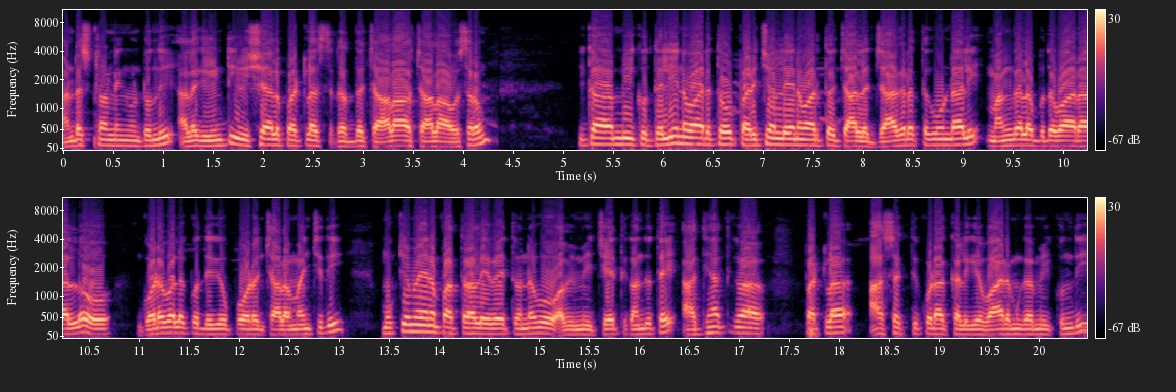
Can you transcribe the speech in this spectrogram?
అండర్స్టాండింగ్ ఉంటుంది. అలాగే ఇంటి విషయాల పట్ల శ్రద్ధ చాలా చాలా అవసరం. ఇక మీకు తెలియని వారితో పరిచయం లేని వారితో చాలా జాగ్రత్తగా ఉండాలి. మంగళ బుధవారాల్లో గొడవలకు దిగిపోవడం చాలా మంచిది. ముఖ్యమైన పత్రాలు ఏవైతే ఉన్నావో అవి మీ చేతికి అందుతాయి. ఆధ్యాత్మిక పట్ల ఆసక్తి కూడా కలిగే వారంగా మీకుంది.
